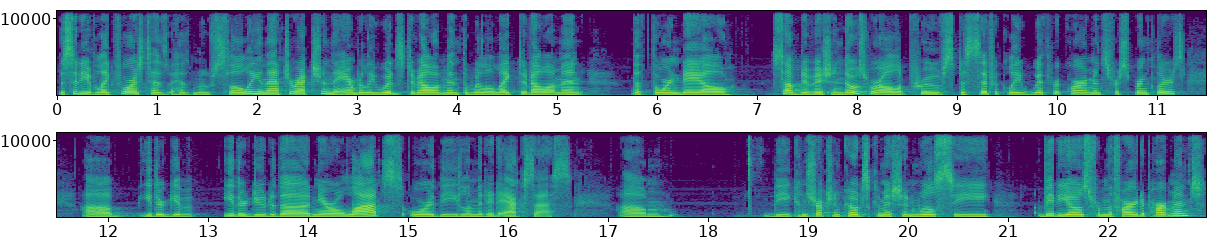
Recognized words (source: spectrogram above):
the city of Lake Forest has, has moved slowly in that direction. The Amberley Woods development, the Willow Lake development, the Thorndale subdivision, those were all approved specifically with requirements for sprinklers, uh, either give, either due to the narrow lots or the limited access. Um, the Construction Codes Commission will see videos from the fire department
